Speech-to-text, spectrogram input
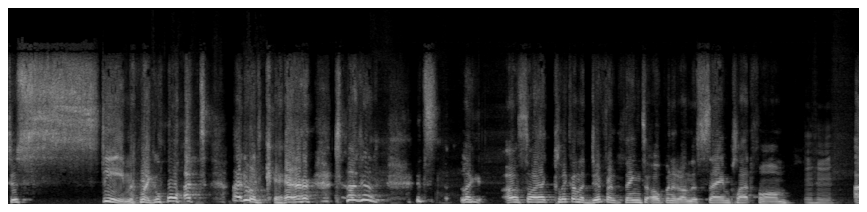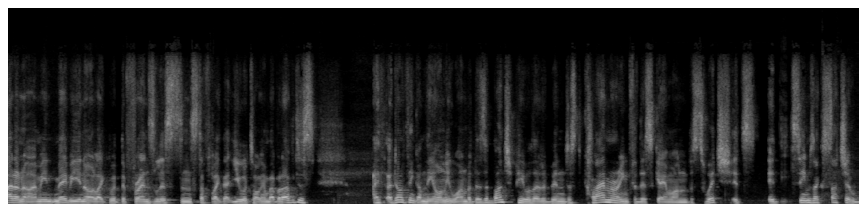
to Steam." I'm like, "What? I don't care. I don't, it's like." Oh, so I click on a different thing to open it on the same platform. Mm-hmm. I don't know. I mean, maybe you know, like with the friends lists and stuff like that you were talking about. But I've just, I, I don't think I'm the only one. But there's a bunch of people that have been just clamoring for this game on the Switch. It's it seems like such a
